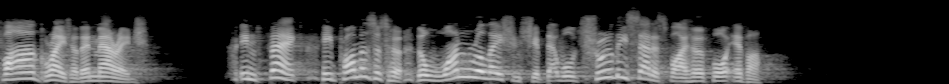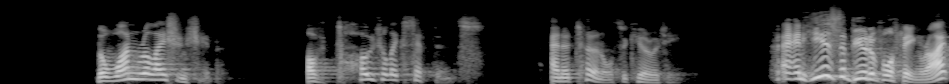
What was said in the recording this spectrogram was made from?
far greater than marriage. In fact, he promises her the one relationship that will truly satisfy her forever. The one relationship of total acceptance and eternal security. And here's the beautiful thing, right?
